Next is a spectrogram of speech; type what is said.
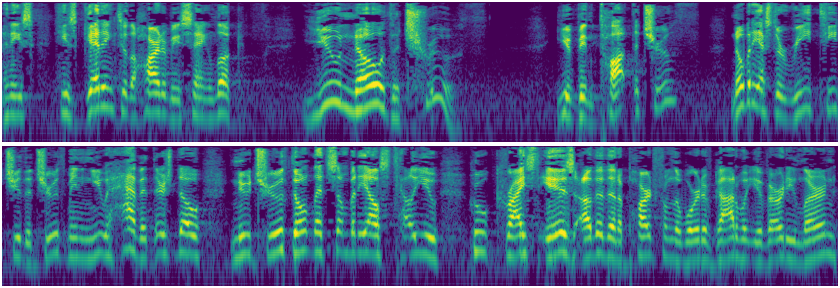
And he's, he's getting to the heart of me saying, Look, you know the truth. You've been taught the truth. Nobody has to reteach you the truth, meaning you have it. There's no new truth. Don't let somebody else tell you who Christ is other than apart from the Word of God, what you've already learned.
